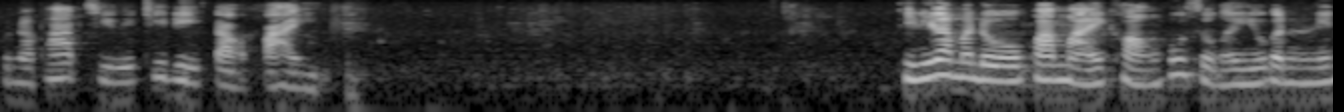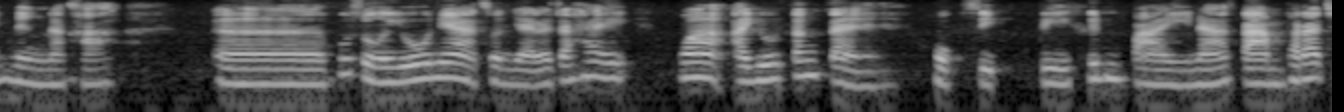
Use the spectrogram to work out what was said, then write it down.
คุณภาพชีวิตที่ดีต่อไป ทีนี้เรามาดูความหมายของผู้สูงอายุกันนิดนึงนะคะผู้สูงอายุเนี่ยส่วนใหญ่เราจะให้ว่าอายุตั้งแต่ 60 ปีขึ้นไปนะตามพระราช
